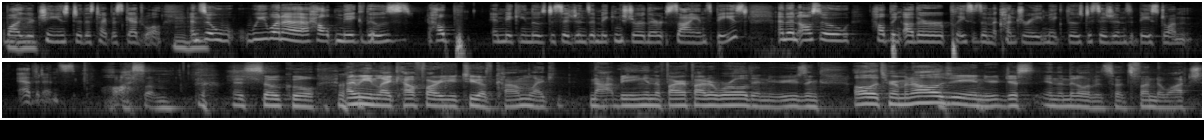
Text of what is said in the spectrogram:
while you're mm-hmm. changed to this type of schedule. And mm-hmm. so we want to help make those help in making those decisions and making sure they're science based, and then also helping other places in the country make those decisions based on evidence. Awesome. That's so cool. I mean, like how far you two have come, like not being in the firefighter world and you're using all the terminology and you're just in the middle of it. So it's fun to watch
